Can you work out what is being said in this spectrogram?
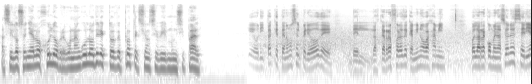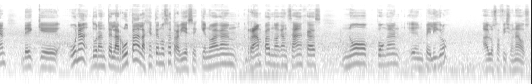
Así lo señaló Julio Obregón Angulo, director de Protección Civil Municipal. Ahorita que tenemos el periodo de, las carreras fuera de camino a Bajamín, pues las recomendaciones serían de que una, durante la ruta la gente no se atraviese, que no hagan rampas, no hagan zanjas, no pongan en peligro a los aficionados.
